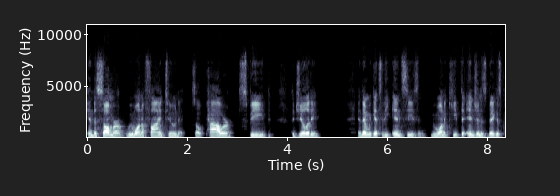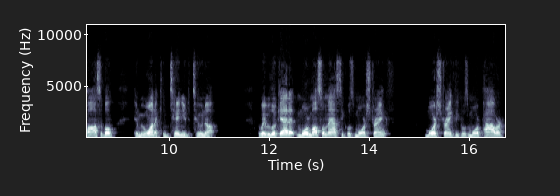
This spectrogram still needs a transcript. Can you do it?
In the summer, we want to fine tune it. So power, speed, agility. And then we get to the in season. We want to keep the engine as big as possible and we want to continue to tune up. The way we look at it, more muscle mass equals more strength. More strength equals more power.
